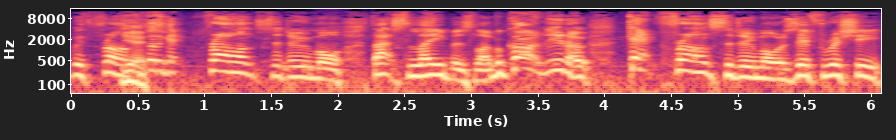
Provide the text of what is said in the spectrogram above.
with France. Yes. We've got to get France to do more." That's Labour's line. We've got, you know, get France to do more, as if Rishi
